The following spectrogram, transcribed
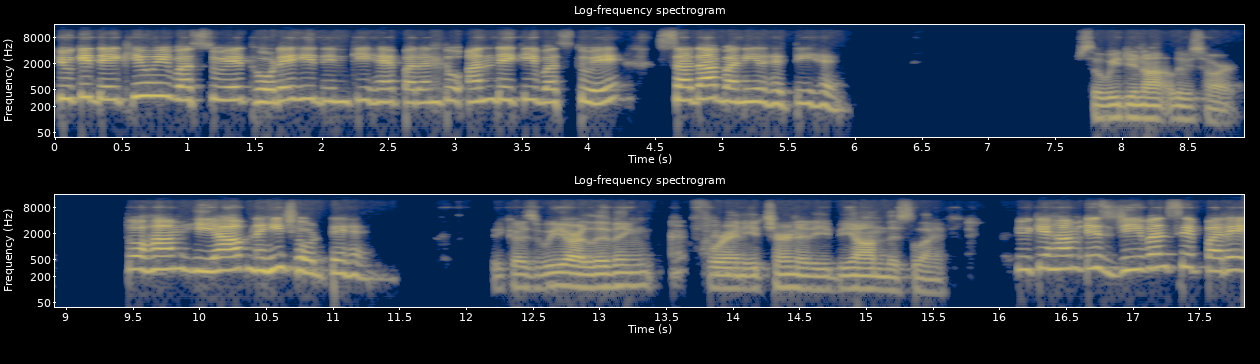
क्योंकि देखी हुई वस्तुएँ थोड़े ही दिन की है परंतु अनदेखी वस्तुएँ सदा बनी रहती है So we do not lose heart तो हम हियाव नहीं छोड़ते हैं because we are living for an eternity beyond this life. क्योंकि हम इस जीवन से परे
